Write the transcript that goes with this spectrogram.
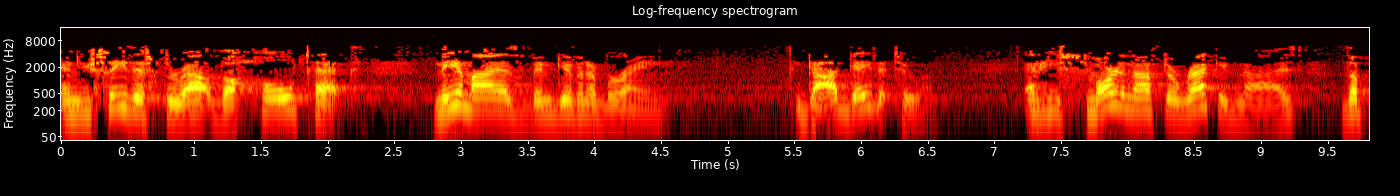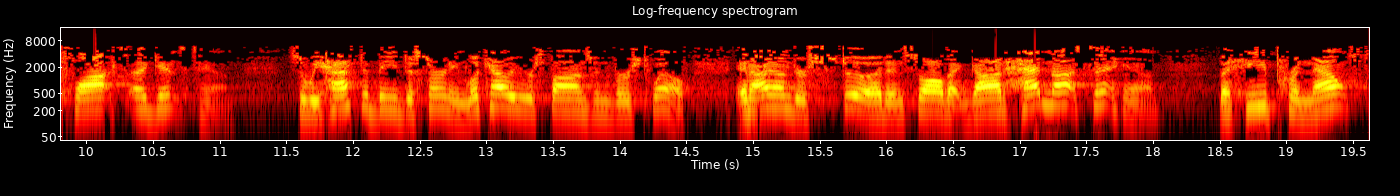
And you see this throughout the whole text. Nehemiah has been given a brain, God gave it to him. And he's smart enough to recognize the plots against him. So we have to be discerning. Look how he responds in verse 12. And I understood and saw that God had not sent him, but he pronounced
